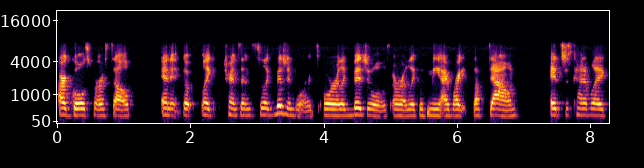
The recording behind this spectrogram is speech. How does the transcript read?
our goals for ourselves and it go like transcends to like vision boards or like visuals or like with me i write stuff down it's just kind of like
